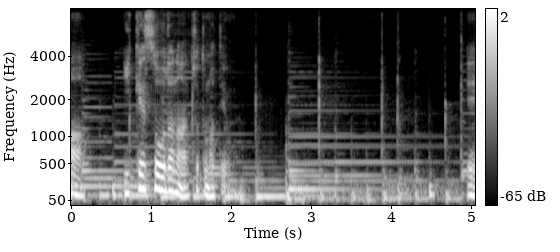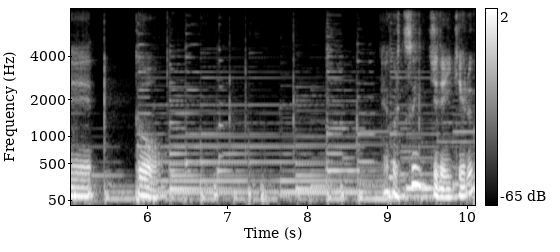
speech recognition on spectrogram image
あ、いけそうだな。ちょっと待ってよ。えー、っと、え、これツイッチでいける？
